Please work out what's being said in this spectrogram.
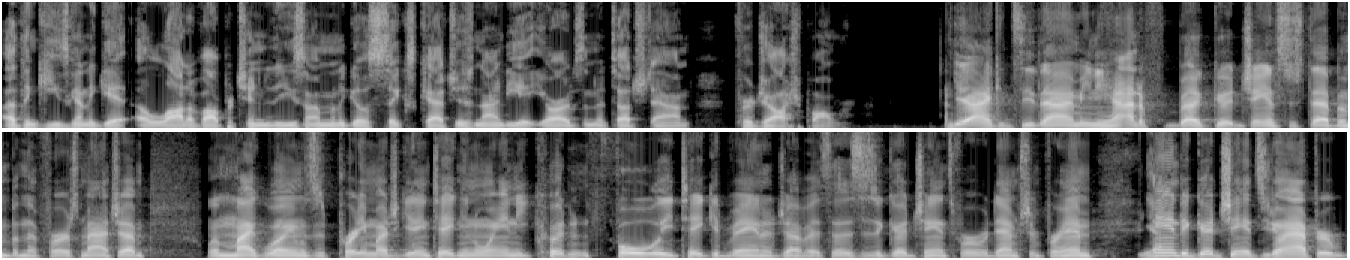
I think he's going to get a lot of opportunities. I'm going to go six catches, 98 yards, and a touchdown for Josh Palmer. Yeah, I can see that. I mean, he had a, a good chance to step up in the first matchup when Mike Williams is pretty much getting taken away and he couldn't fully take advantage of it. So this is a good chance for redemption for him yeah. and a good chance, you know, after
